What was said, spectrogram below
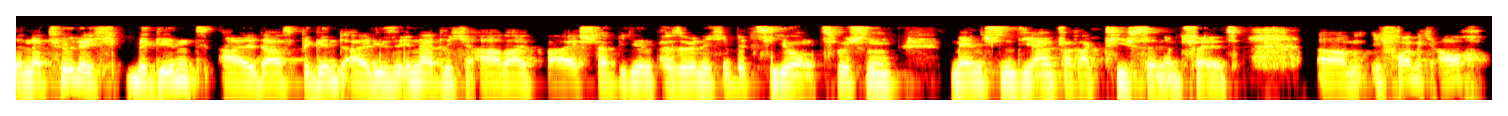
Denn natürlich beginnt all das, beginnt all diese inhaltliche Arbeit bei stabilen persönlichen Beziehungen zwischen Menschen, die einfach aktiv sind im Feld. Ähm, ich freue mich auch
